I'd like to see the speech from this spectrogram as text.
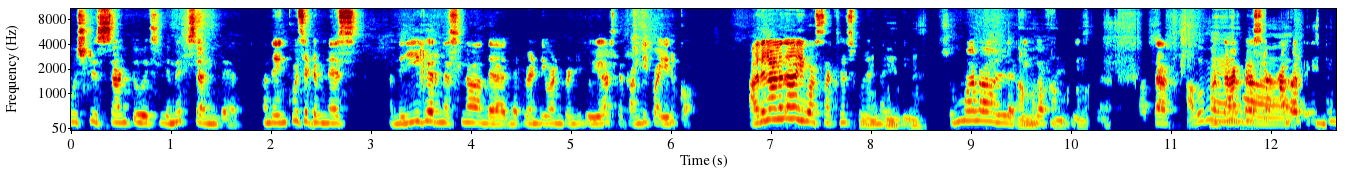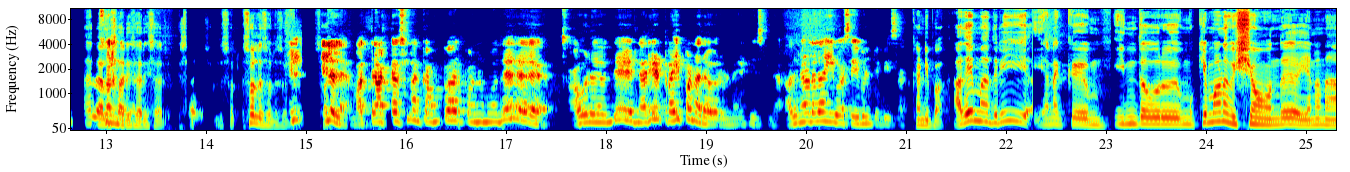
push is sun to its limits and அந்த இன்க்விசிட்டிவ்னஸ் அந்த ஈகர்னஸ்லாம் அந்த டுவெண்ட்டி ஒன் டுவெண்ட்டி டூ இயர்ஸ்ல கண்டிப்பா இருக்கும். அதனால தான் இவர் சக்சஸ்ஃபுல் இன் நைன்டி. சும்மாலாம் இல்ல. சாரி சாரி சாரி சொல்லு சொல்லு சொல்லு இல்ல இல்ல மத்த ஆக்டர்ஸ் எல்லாம் கம்பேர் பண்ணும்போது அவரு வந்து நிறைய ட்ரை பண்ணாரு அவர் நைன்டிஸ்ல அதனாலதான் to be successful. கண்டிப்பா. அதே மாதிரி எனக்கு இந்த ஒரு முக்கியமான விஷயம் வந்து என்னன்னா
